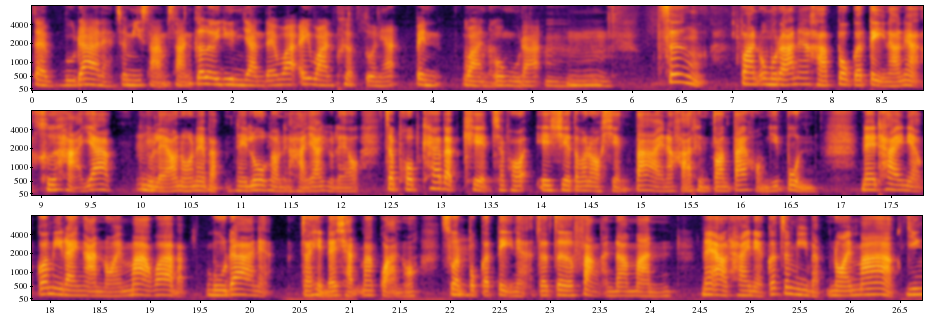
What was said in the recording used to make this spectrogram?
แต่บรูด้าเนี่ยจะมี 3 สันก็เลยยืนยันได้ว่าไอ้วานเผือกตัวเนี้ยเป็นวานโอมูระอืมอืมซึ่งวานโอมูระเนี่ยนะคะปกติแล้วเนี่ยคือหายาก อืมอยู่แล้วเนาะในแบบในโลกเราเนี่ยหายากอยู่แล้ว จะพบแค่แบบเขต เฉพาะเอเชียตะวันออกเฉียงใต้นะคะ ถึงตอนใต้ของญี่ปุ่น ในไทยเนี่ยก็มีรายงานน้อยมากว่าแบบบูดาเนี่ยจะเห็นได้ชัดมากกว่าเนาะ ส่วนอืมปกติเนี่ยจะเจอฝั่งอันดามัน ในอ่าวไทยเนี่ยก็จะมีแบบน้อยมาก ยิ่ง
